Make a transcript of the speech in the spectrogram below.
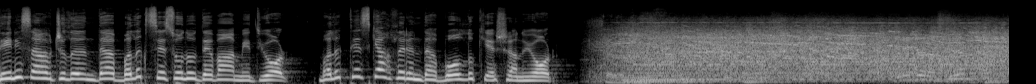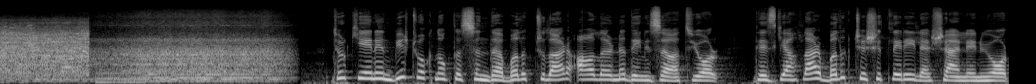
Deniz avcılığında balık sezonu devam ediyor. Balık tezgahlarında bolluk yaşanıyor. Türkiye'nin birçok noktasında balıkçılar ağlarını denize atıyor. Tezgahlar balık çeşitleriyle şenleniyor.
